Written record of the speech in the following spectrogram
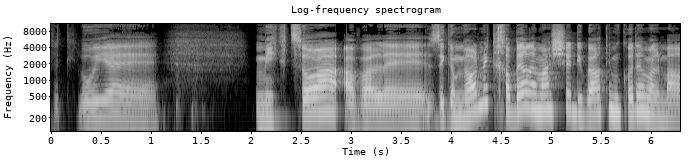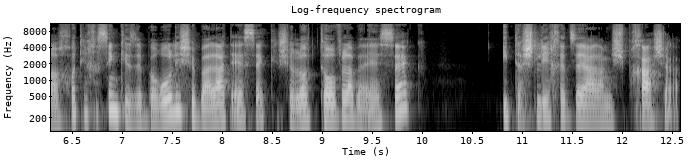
ותלוי אה, מקצוע, אבל אה, זה גם מאוד מתחבר למה שדיברתי מקודם על מערכות יחסים, כי זה ברור לי שבעלת עסק שלא טוב לה בעסק, היא תשליך את זה על המשפחה שלה,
